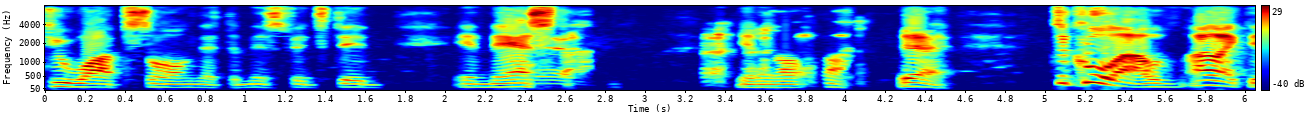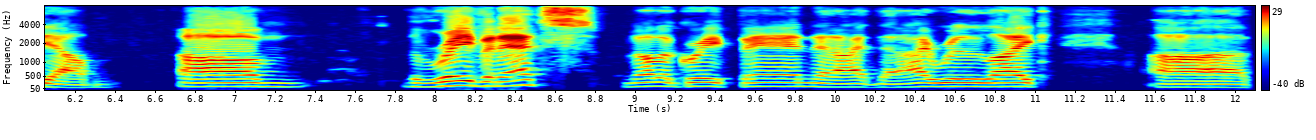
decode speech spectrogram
doo-wop song that the misfits did in their yeah. style you know? Uh, yeah. It's a cool album. I like the album. Um, the raveonettes another great band that i that i really like uh,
